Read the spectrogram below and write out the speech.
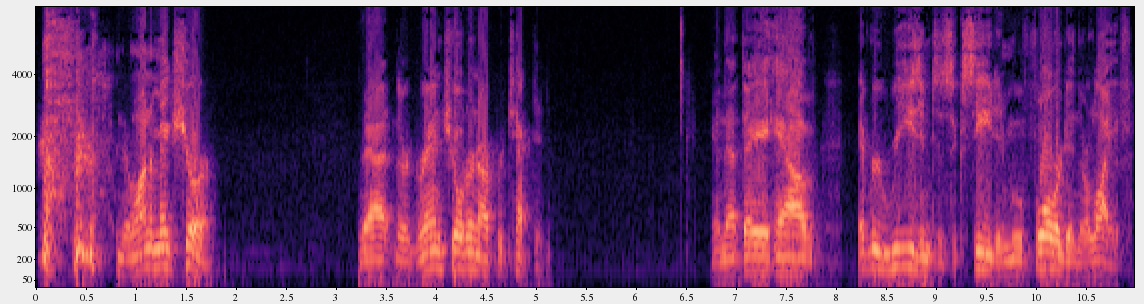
they want to make sure that their grandchildren are protected and that they have every reason to succeed and move forward in their life,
